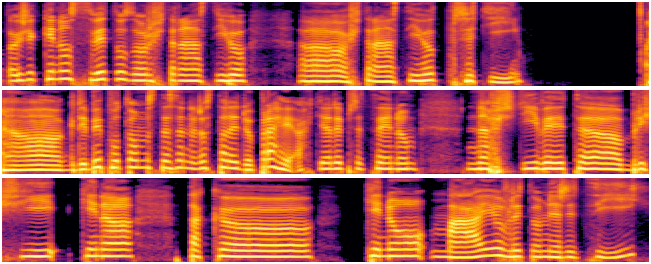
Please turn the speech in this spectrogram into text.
takže kino Světozor 14. Uh, 14. 3. Kdyby potom jste se nedostali do Prahy a chtěli přece jenom navštívit eh, bližší kina, tak eh, kino Máj v Litoměřicích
